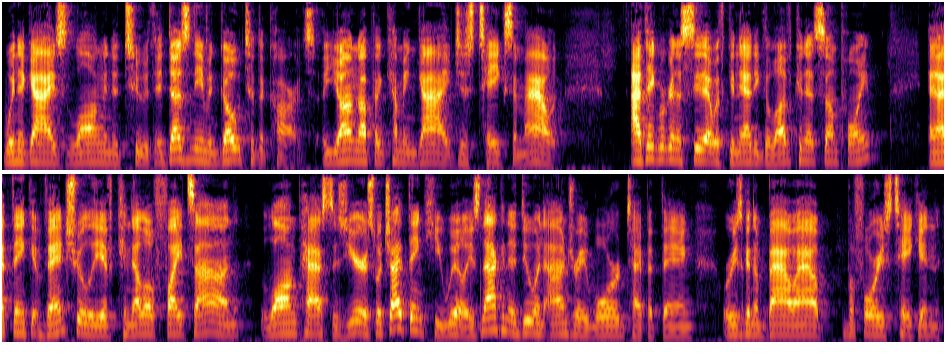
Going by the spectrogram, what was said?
when a guy's long in the tooth. It doesn't even go to the cards. A young up and coming guy just takes him out. I think we're going to see that with Gennady Golovkin at some point. And I think eventually, if Canelo fights on long past his years, which I think he will, he's not going to do an Andre Ward type of thing where he's going to bow out before he's taken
